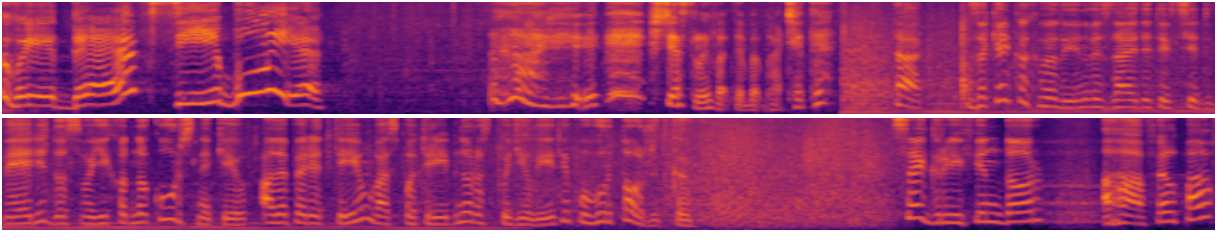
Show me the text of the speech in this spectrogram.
Ви де всі були? Гаррі, щаслива тебе бачити. Так, за кілька хвилин ви зайдете в ці двері до своїх однокурсників, але перед тим вас потрібно розподілити по гуртожитках. Це Грифіндор, Гафелпаф,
